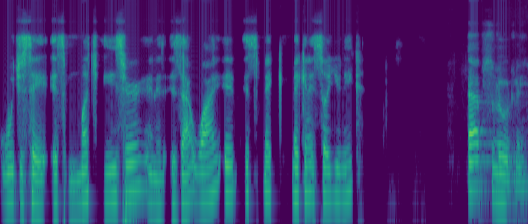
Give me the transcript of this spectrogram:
would you say it's much easier? And is that why it, it's make, making it so unique? Absolutely,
